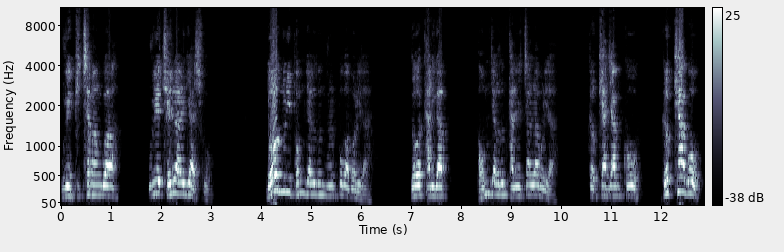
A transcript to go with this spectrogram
우리의 비참함과 우리의 죄를 알게 하시고, 너 눈이 범죄하거든 눈을 뽑아버리라. 너 다리가 범죄하거든 다리를 잘라버리라. 그렇게 하지 않고, 그렇게 하고,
